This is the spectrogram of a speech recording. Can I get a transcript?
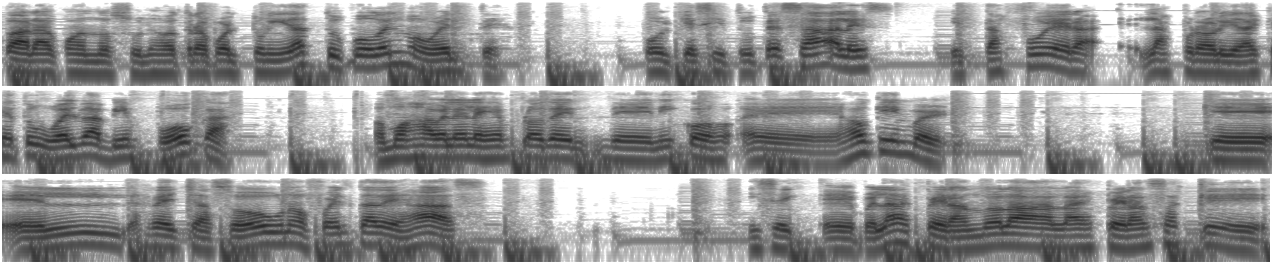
para cuando surja otra oportunidad tú poder moverte. Porque si tú te sales y fuera, las probabilidades que tú vuelvas bien pocas. Vamos a ver el ejemplo de, Nico eh, que él rechazó una oferta de Haas y se, eh, esperando las esperanzas que,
